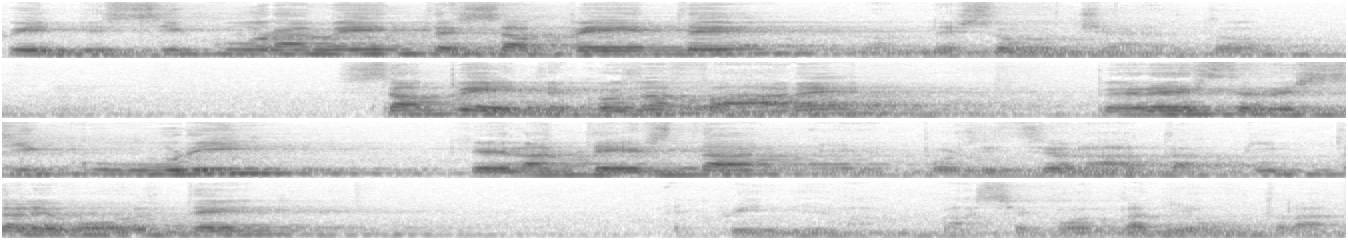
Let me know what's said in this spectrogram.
Quindi sicuramente sapete, non ne sono certo, sapete cosa fare per essere sicuri che la testa è posizionata tutte le volte, e quindi la, seconda diotra,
